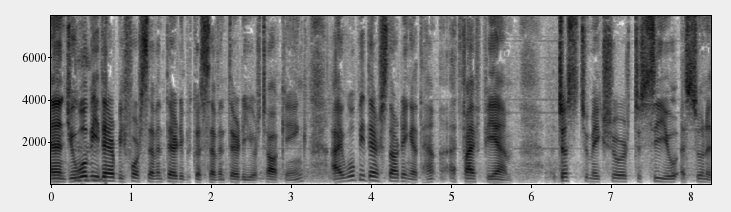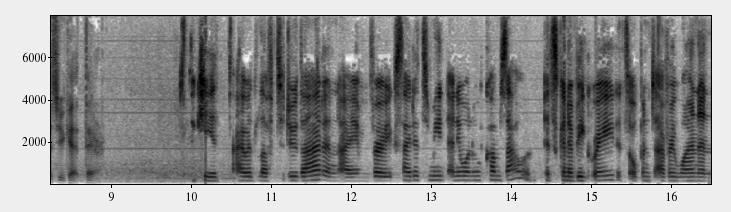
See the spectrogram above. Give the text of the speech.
And you will be there before 7.30 because 7.30 you're talking. I will be there starting at, at 5 p.m just to make sure to see you as soon as you get there. Keith, I would love to do that, and I am very excited to meet anyone who comes out. It's going to be great. It's open to everyone, and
